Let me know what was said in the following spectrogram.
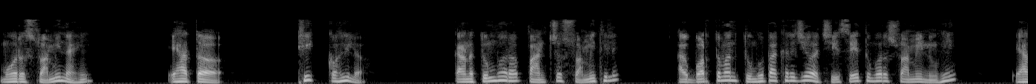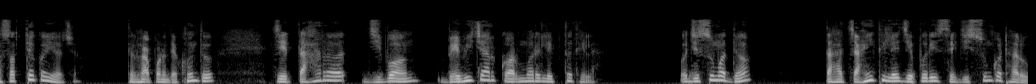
ମୋର ସ୍ୱାମୀ ନାହିଁ। ଏହା ତ ଠିକ୍ କହିଲ କାରଣ ତୁମ୍ଭର ପାଞ୍ଚ ସ୍ୱାମୀ ଥିଲେ ଆଉ ବର୍ତ୍ତମାନ ତୁମ୍ଭ ପାଖରେ ଯିଏ ଅଛି ସେ ତୁମର ସ୍ୱାମୀ ନୁହେଁ? ଏହା ସତ୍ୟ କହିଅଛ। ତେଣୁ ଆପଣ ଦେଖନ୍ତୁ ଯେ ତାହାର ଜୀବନ ବେବିଚାର କର୍ମରେ ଲିପ୍ତ ଥିଲା ଓ ଯୀଶୁ ମଧ୍ୟ ତାହା ଚାହିଁଥିଲେ ଯେପରି ସେ ଯୀଶୁଙ୍କଠାରୁ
